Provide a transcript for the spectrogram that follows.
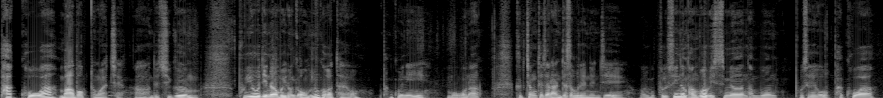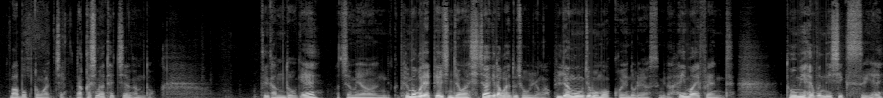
파코와 마법 동화책. 아, 근데 지금 VOD나 뭐 이런 게 없는 것 같아요. 판권이 뭐 워낙 극장 대 잘 안 돼서 그랬는지 어, 볼수 있는 방법이 있으면 한번 보세요. 파코와 마법 동화책. 나카시마 테치야 감독. 그 감독의 어쩌면 그 필모그래피의 진정한 시작이라고 해도 좋을 영화. 불량공주 모모코의 노래였습니다. Hey My Friend. 토미 헤븐리 식스의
